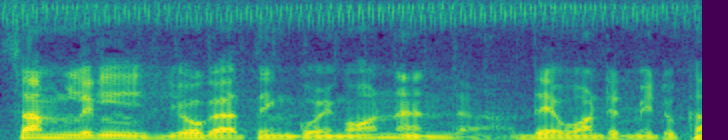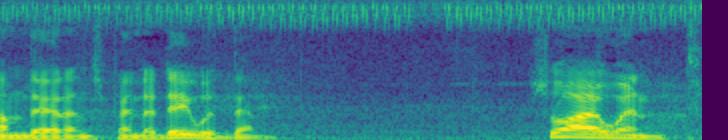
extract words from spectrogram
some little yoga thing going on and uh, they wanted me to come there and spend a day with them. So I went.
